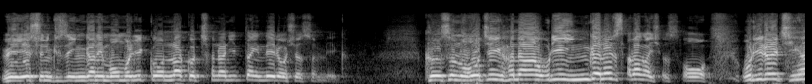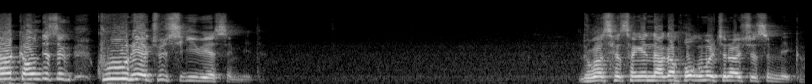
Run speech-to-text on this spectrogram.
왜 예수님께서 인간의 몸을 입고 낳고 천한 이 땅에 내려오셨습니까? 그것은 오직 하나 우리 인간을 사랑하셔서 우리를 제약 가운데서 구원해 주시기 위해서입니다. 누가 세상에 나가 복음을 전하셨습니까?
